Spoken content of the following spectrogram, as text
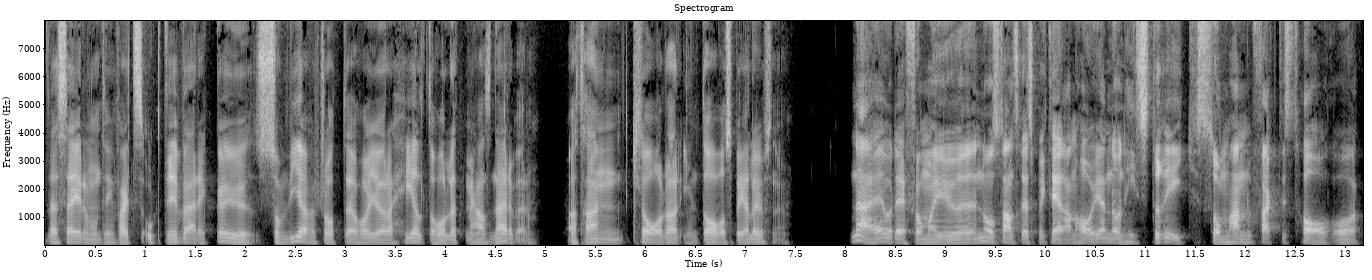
där säger de någonting faktiskt. Och det verkar ju, som vi har förstått det, ha att göra helt och hållet med hans nerver. Att han klarar inte av att spela just nu. Nej, och det får man ju eh, någonstans respektera. Han har ju ändå en historik som han faktiskt har. Och,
